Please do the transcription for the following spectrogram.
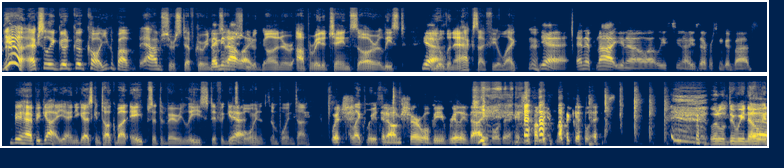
Yeah, actually, good, good call. You could probably, I'm sure Steph Curry knows Maybe how to shoot a gun or operate a chainsaw or at least Yeah. wield an axe. I feel like, Eh, Yeah. And if not, you know, at least you know he's there for some good vibes. be a happy guy. Yeah, and you guys can talk about apes at the very least if it gets Yeah. boring at some point in time. Which I like where you're you know. I'm sure will be really valuable during a zombie apocalypse. Little do we know, Yeah,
